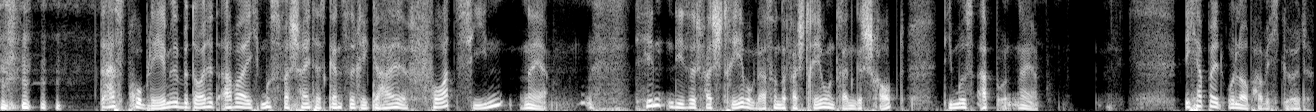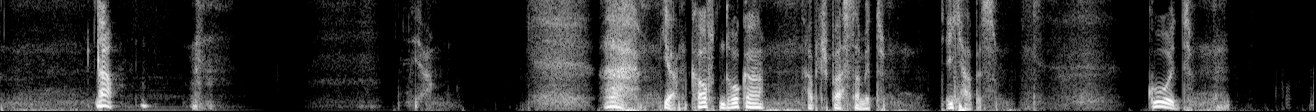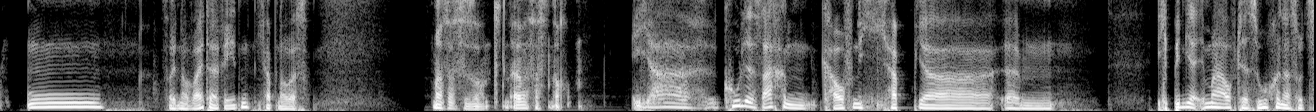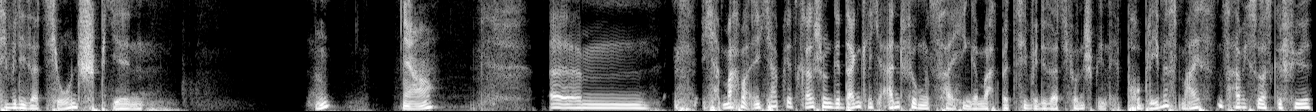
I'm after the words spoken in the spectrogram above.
das Problem bedeutet aber, ich muss wahrscheinlich das ganze Regal vorziehen. Naja, hinten diese Verstrebung, da ist so eine Verstrebung dran geschraubt, die muss ab und naja. Ich habe bald Urlaub, habe ich gehört. Ja. Ja, kauft einen Drucker, habt Spaß damit. Ich habe es. Gut. Hm, soll ich noch weiterreden? Ich habe noch was. Was hast du sonst? Äh, was hast du noch? Ja, coole Sachen kaufen. Ich habe ja, ähm, ich bin ja immer auf der Suche nach so Zivilisationsspielen. Hm? Ja. Ähm, ich mach mal, ich habe jetzt gerade schon gedanklich Anführungszeichen gemacht bei Zivilisationsspielen. Problem ist, meistens habe ich so das Gefühl,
